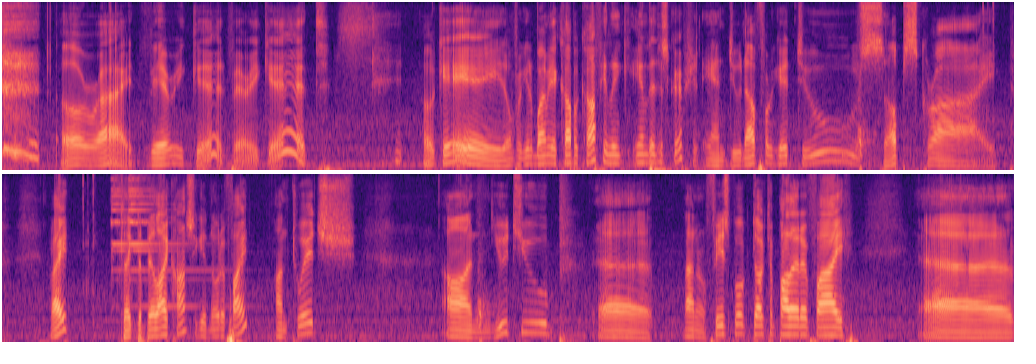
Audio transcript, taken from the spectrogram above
Alright, very good, very good. Okay, don't forget to buy me a cup of coffee, link in the description. And do not forget to subscribe. Right? Click the bell icon so you get notified on Twitch, on YouTube, uh, I don't know, Facebook, Dr. Pilotify. Uh,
